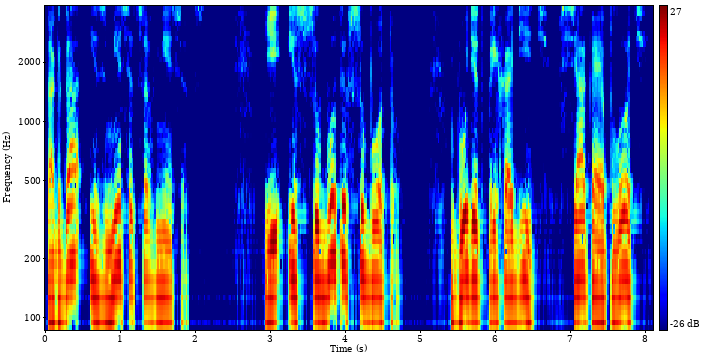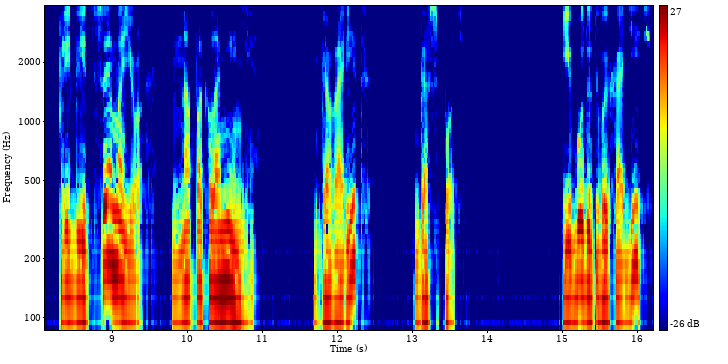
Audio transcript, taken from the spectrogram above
Тогда из месяца в месяц и из субботы в субботу будет приходить всякая плоть пред лице мое на поклонение, говорит Господь. И будут выходить,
